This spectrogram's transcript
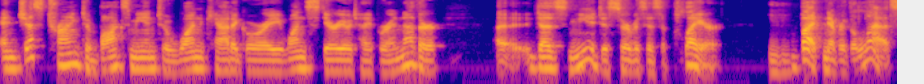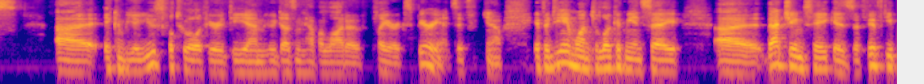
and just trying to box me into one category one stereotype or another uh, does me a disservice as a player Mhm. but nevertheless uh, it can be a useful tool if you're a DM who doesn't have a lot of player experience. If you know, if a DM wanted to look at me and say uh, that James Haeck is a 50%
